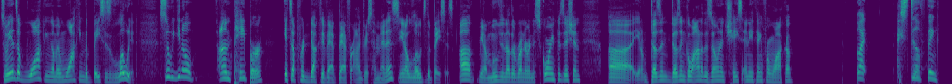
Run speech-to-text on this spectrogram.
So he ends up walking them and walking the bases loaded. So, you know, on paper, it's a productive at bat for Andres Gimenez. You know, loads the bases up, you know, moves another runner into scoring position. Uh, you know, doesn't doesn't go out of the zone and chase anything from Wacha. But I still think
